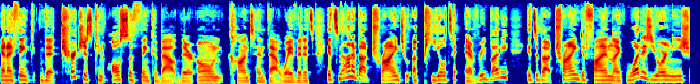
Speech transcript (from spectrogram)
And I think that churches can also think about their own content that way. That it's it's not about trying to appeal to everybody. It's about trying to find like what is your niche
